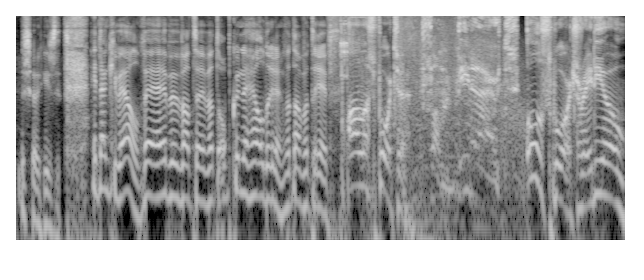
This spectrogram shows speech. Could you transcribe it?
Zo is het. Hey, dankjewel. We hebben wat, uh, wat op kunnen helderen wat dat betreft. Alle sporten van binnenuit. All Sport Radio.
